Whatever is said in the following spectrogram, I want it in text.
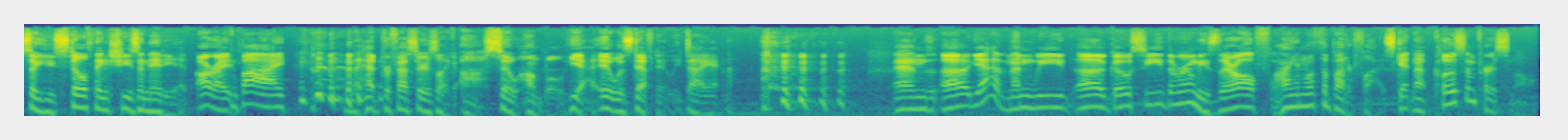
So you still think she's an idiot. All right, bye. and the head professor is like, oh, so humble. Yeah, it was definitely Diana. and uh, yeah, and then we uh, go see the roomies. They're all flying with the butterflies, getting up close and personal.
